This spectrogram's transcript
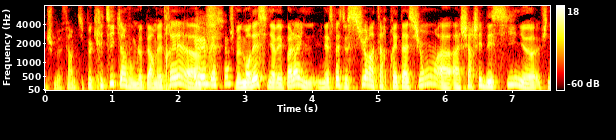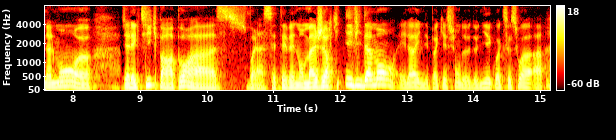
je, me fais un petit peu critique, hein, vous me le permettrez, euh, je me demandais s'il n'y avait pas là une, une espèce de surinterprétation à, à, chercher des signes euh, finalement euh, dialectiques par rapport à voilà cet événement majeur qui évidemment, et là il n'est pas question de, de, nier quoi que ce soit, à mhm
